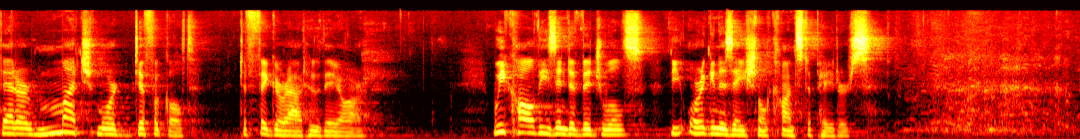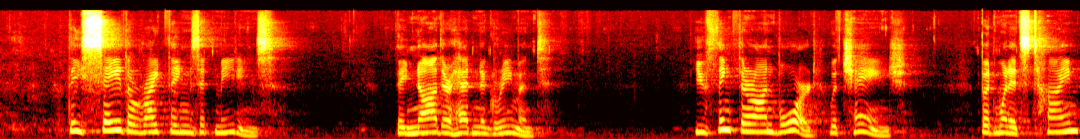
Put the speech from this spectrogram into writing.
that are much more difficult to figure out who they are. We call these individuals the organizational constipators. they say the right things at meetings. They nod their head in agreement. You think they're on board with change, but when it's time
